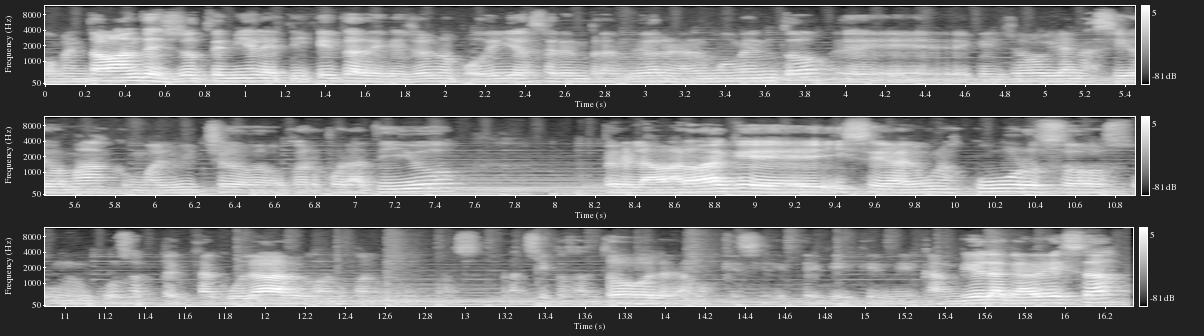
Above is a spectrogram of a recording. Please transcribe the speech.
comentaba antes, yo tenía la etiqueta de que yo no podía ser emprendedor en algún momento, de que yo había nacido más como el bicho corporativo pero la verdad que hice algunos cursos, un curso espectacular con, con Francisco Santolo, digamos, que, que, me cambió la cabeza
